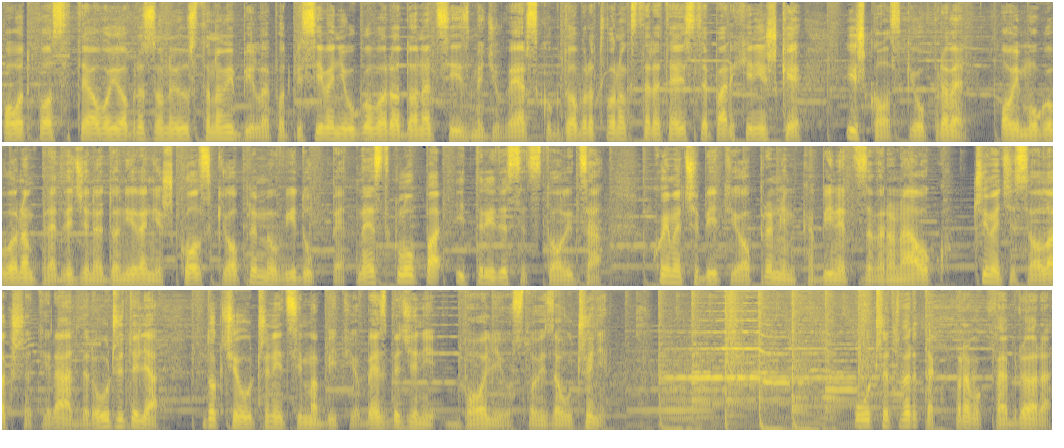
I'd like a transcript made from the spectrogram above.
Povod posete ovoj obrazovnoj ustanovi bilo je potpisivanje ugovora o donaciji između Verskog dobrotvornog starateljstva eparhije Niške i školske uprave. Ovim ugovorom predviđeno je doniranje školske opreme u vidu 15 klupa i 30 stolica, kojima će biti opremljen kabinet za veronauku, čime će se olakšati rad veroučitelja, dok će učenicima biti obezbeđeni bolji uslovi za učenje. U četvrtak, 1. februara,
